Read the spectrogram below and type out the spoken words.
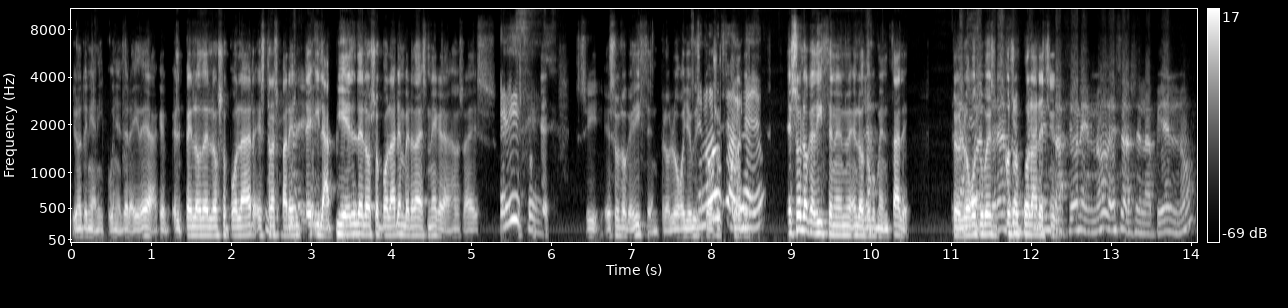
Yo no tenía ni puñetera idea, que el pelo del oso polar es transparente y la piel del oso polar en verdad es negra. O sea, es. ¿Qué dices? Sí, eso es lo que dicen, pero luego yo he Yo visto no lo osos sabía yo. Eso es lo que dicen en, en los La- documentales. Pero luego tú ves osos polares. ¿no? De esas en la piel, ¿no?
